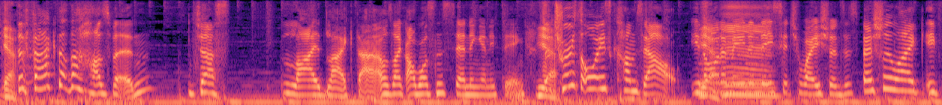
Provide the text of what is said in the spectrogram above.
Yeah. the fact that the husband just lied like that I was like I wasn't sending anything Yeah. the truth always comes out you know Yeah. what I mean in mm. these situations especially like if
